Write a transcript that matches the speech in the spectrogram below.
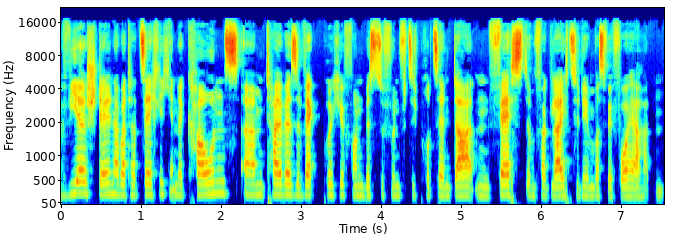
wir stellen aber tatsächlich in Accounts ähm, teilweise Wegbrüche von bis zu 50 Prozent Daten fest im Vergleich zu dem, was wir vorher hatten.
